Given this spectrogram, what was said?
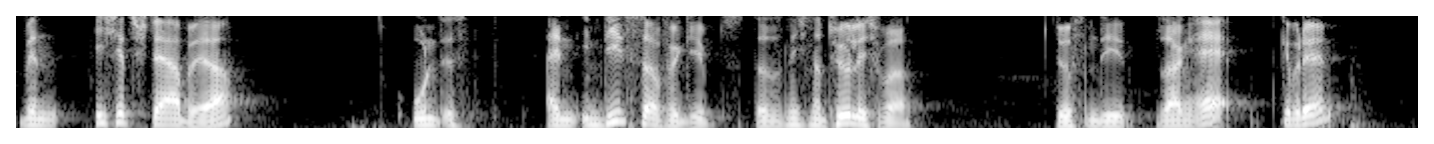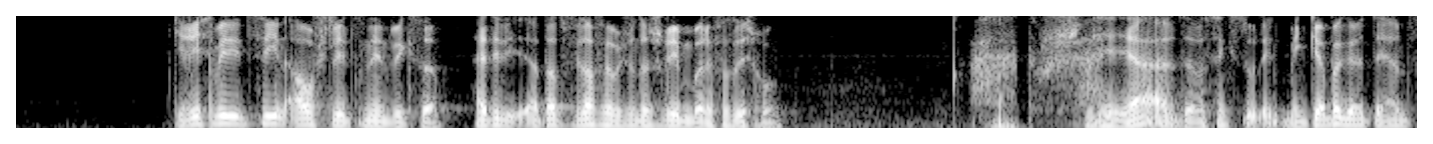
wenn ich jetzt sterbe, ja, und es ein Indiz dafür gibt, dass es nicht natürlich war, dürfen die sagen, ey, gib mir den. Gerichtsmedizin aufschlitzen, den Wichser. Hätte die, dafür, habe ich unterschrieben bei der Versicherung. Ach du Scheiße. Ja, Alter, was denkst du denn? Mein Körper gehört der NV,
